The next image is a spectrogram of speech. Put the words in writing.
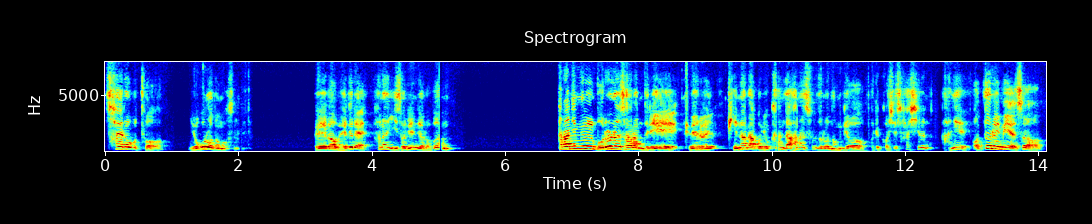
사회로부터 욕을 얻어먹습니다. 교회가 왜 그래? 하는 이 소리는 여러분, 하나님을 모르는 사람들이 교회를 비난하고 욕한다 하는 순으로 넘겨버릴 것이 사실은 아니에요. 어떤 의미에서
